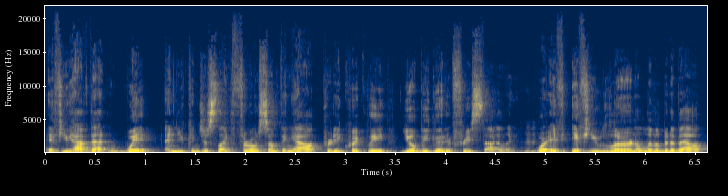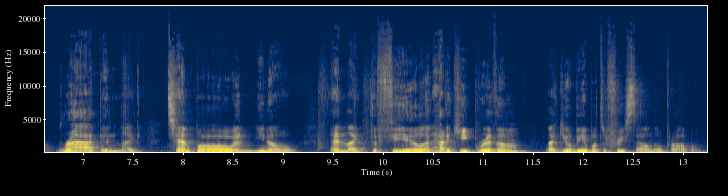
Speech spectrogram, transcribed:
If you have that wit and you can just like throw something out pretty quickly, you'll be good at freestyling. Mm-hmm. Or if, if you learn a little bit about rap and like tempo and you know and like the feel and how to keep rhythm, like you'll be able to freestyle no problem.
